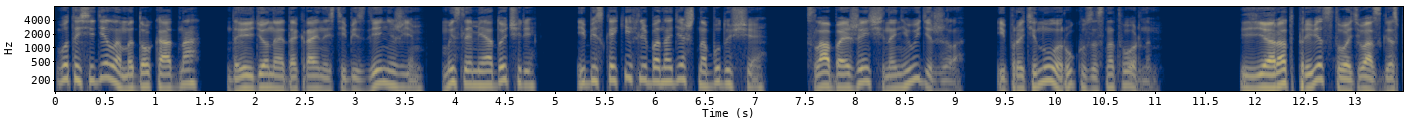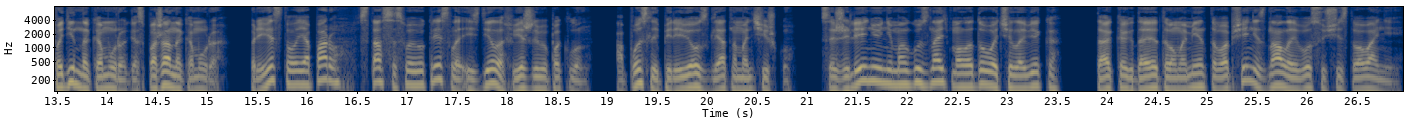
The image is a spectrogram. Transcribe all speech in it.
Вот и сидела Медока одна, доведенная до крайности безденежьем, мыслями о дочери и без каких-либо надежд на будущее. Слабая женщина не выдержала и протянула руку за снотворным. «Я рад приветствовать вас, господин Накамура, госпожа Накамура». Приветствовал я пару, встав со своего кресла и сделав вежливый поклон, а после перевел взгляд на мальчишку. К сожалению, не могу знать молодого человека, так как до этого момента вообще не знал о его существовании.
